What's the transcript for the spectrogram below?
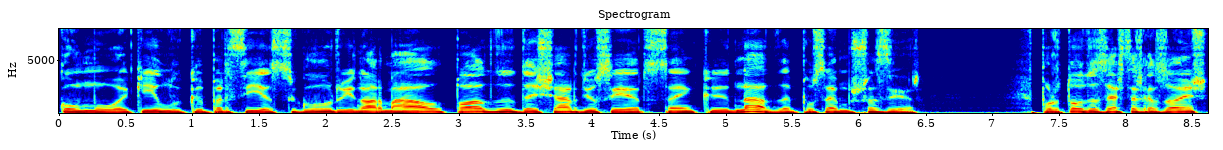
Como aquilo que parecia seguro e normal pode deixar de o ser sem que nada possamos fazer. Por todas estas razões,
